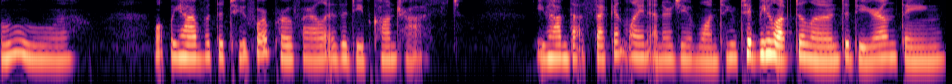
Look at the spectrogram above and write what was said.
Ooh, what we have with the 2 4 profile is a deep contrast. You have that second line energy of wanting to be left alone to do your own thing.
